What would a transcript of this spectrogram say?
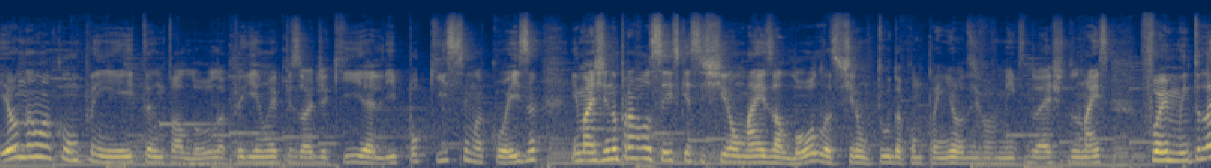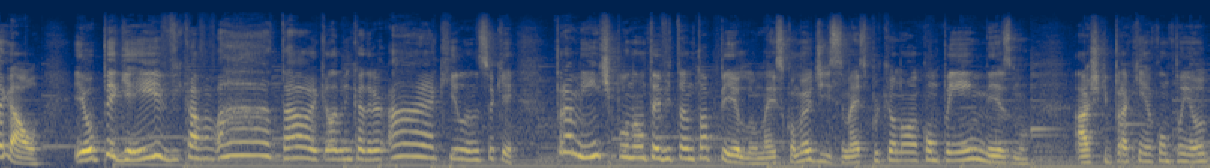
eu não acompanhei tanto a Lola, peguei um episódio aqui e ali, pouquíssima coisa. Imagino para vocês que assistiram mais a Lola, assistiram tudo, acompanhou o desenvolvimento do Ash e tudo mais, foi muito legal. Eu peguei e ficava, ah, tal, tá, aquela brincadeira, ah, é aquilo, não sei o que. Pra mim, tipo, não teve tanto apelo, mas como eu disse, mas porque eu não acompanhei mesmo. Acho que para quem acompanhou,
